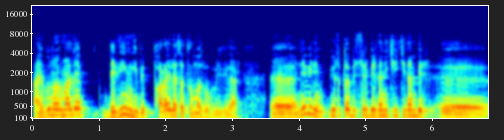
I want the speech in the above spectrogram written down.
Hani bu normalde dediğim gibi parayla satılmaz bu bilgiler. Ee, ne bileyim YouTube'da bir sürü birden iki ikiden bir e,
